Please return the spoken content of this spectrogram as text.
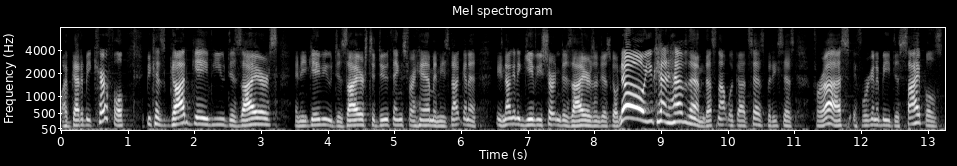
I've got to be careful because God gave you desires and He gave you desires to do things for Him and He's not going to, He's not going to give you certain desires and just go, no, you can't have them. That's not what God says. But He says, for us, if we're going to be disciples,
